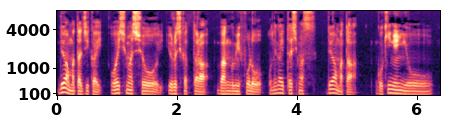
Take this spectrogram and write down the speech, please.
ではまた次回お会いしましょう。よろしかったら番組フォローお願いいたします。ではまたごきげんよう。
